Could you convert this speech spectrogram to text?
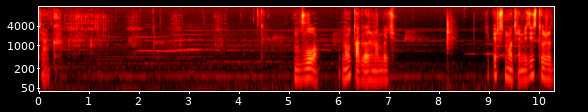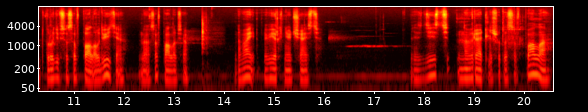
Так. Во. Ну, так должно быть. Теперь смотрим. Здесь тоже вроде все совпало. Вот видите? Да, совпало все. Давай верхнюю часть. Здесь навряд ли что-то совпало.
